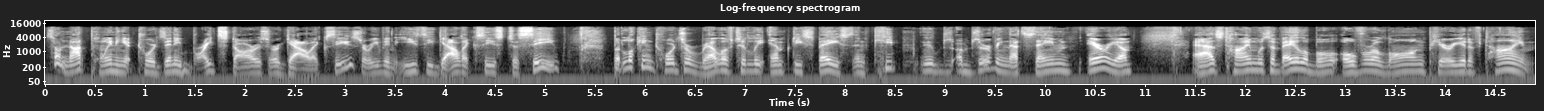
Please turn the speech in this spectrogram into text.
So not pointing it towards any bright stars or galaxies or even easy galaxies to see, but looking towards a relatively empty space and keep observing that same area as time was available over a long period of time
